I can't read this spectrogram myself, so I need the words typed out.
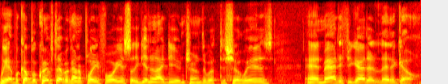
we have a couple of clips that we're going to play for you so you get an idea in terms of what the show is. And Matt, if you got it, let it go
